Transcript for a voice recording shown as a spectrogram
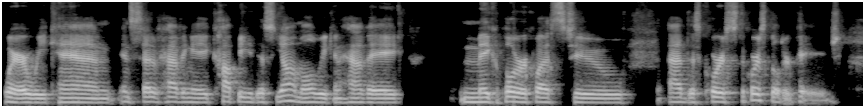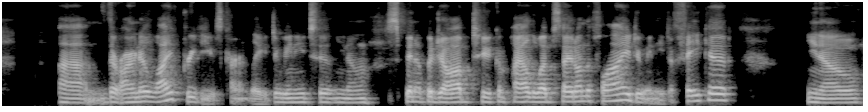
where we can, instead of having a copy this YAML, we can have a make a pull request to add this course, to the course builder page. Um, there are no live previews currently. Do we need to, you know, spin up a job to compile the website on the fly? Do we need to fake it? You know,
